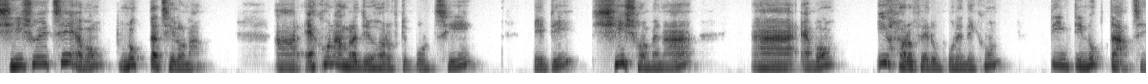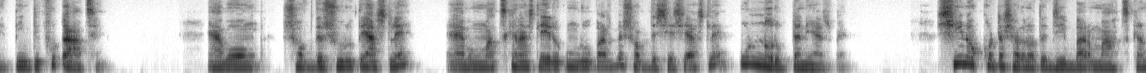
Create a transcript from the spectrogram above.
শীষ হয়েছে এবং নুক্তা ছিল না। আর এখন আমরা যে হরফটি পড়ছি এটি শীষ হবে না। এবং এই হরফের উপরে দেখুন তিনটি নুক্তা আছে, তিনটি ফুটা আছে। এবং শব্দের শুরুতে আসলে এবং মাঝখানে আসলে এরকম রূপ আসবে, শব্দের শেষে আসলে পূর্ণ রূপটা নিয়ে আসবে। শিন অক্ষরটা সাধারণত জিহ্বার মাঝখান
